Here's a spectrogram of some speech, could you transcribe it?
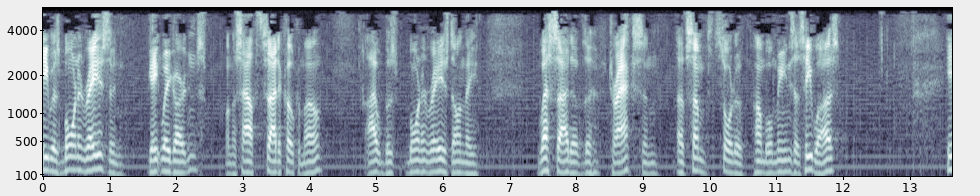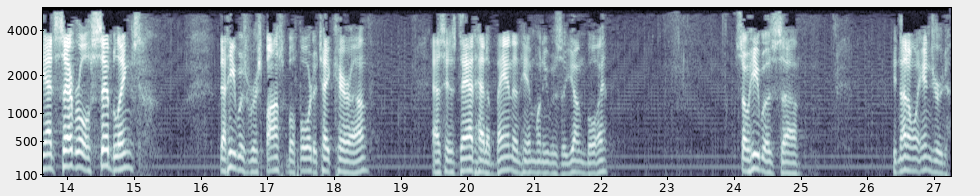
He was born and raised in Gateway Gardens on the south side of Kokomo. I was born and raised on the west side of the tracks and of some sort of humble means as he was. He had several siblings that he was responsible for to take care of, as his dad had abandoned him when he was a young boy. So he was uh, he not only injured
